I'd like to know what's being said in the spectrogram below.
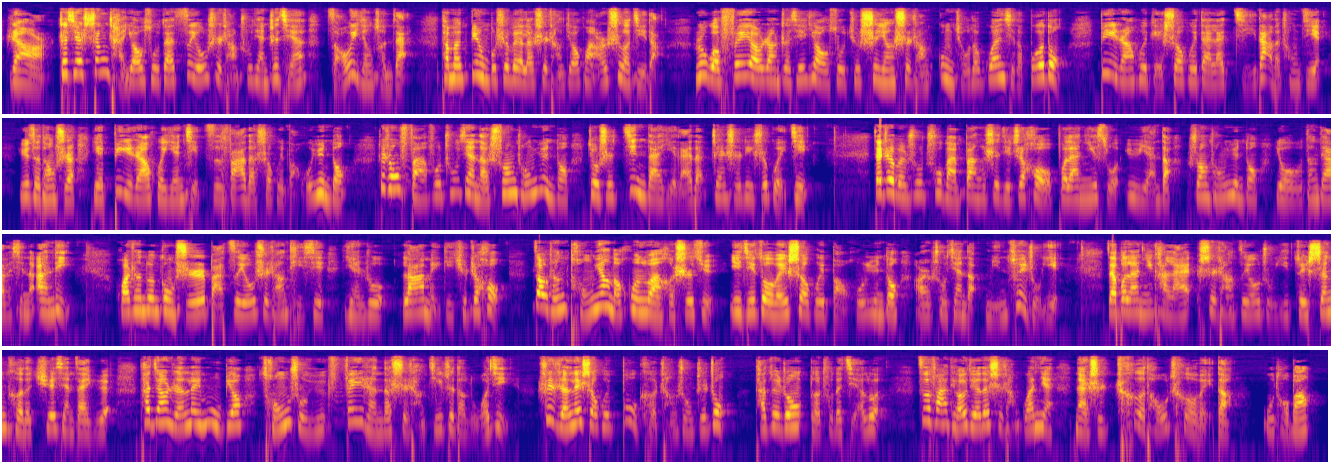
然而，这些生产要素在自由市场出现之前早已经存在，它们并不是为了市场交换而设计的。如果非要让这些要素去适应市场供求的关系的波动，必然会给社会带来极大的冲击。与此同时，也必然会引起自发的社会保护运动。这种反复出现的双重运动，就是近代以来的真实历史轨迹。在这本书出版半个世纪之后，布兰尼所预言的双重运动又增加了新的案例。华盛顿共识把自由市场体系引入拉美地区之后。造成同样的混乱和失序，以及作为社会保护运动而出现的民粹主义，在波兰尼看来，市场自由主义最深刻的缺陷在于，它将人类目标从属于非人的市场机制的逻辑，是人类社会不可承受之重。他最终得出的结论：自发调节的市场观念乃是彻头彻尾的乌托邦。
